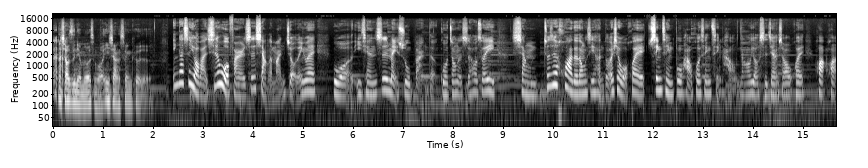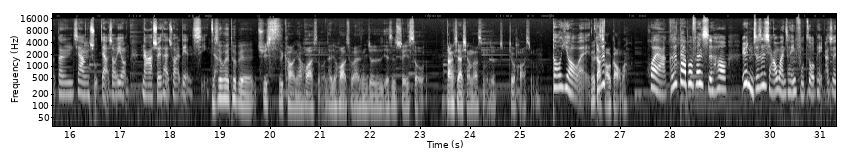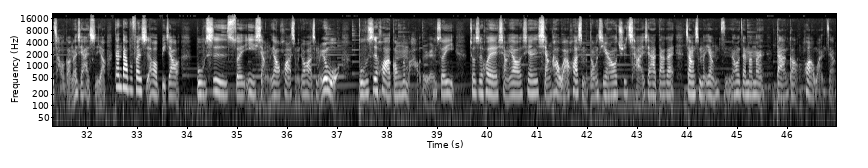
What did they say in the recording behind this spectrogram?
那小紫，你有没有什么印象深刻的？应该是有吧。其实我反而是想了蛮久的，因为。我以前是美术班的，国中的时候，所以想就是画的东西很多，而且我会心情不好或心情好，然后有时间的时候我会画画，跟像暑假的时候有拿水彩出来练习。你是会特别去思考你要画什么，他就画出来，还是你就是也是随手当下想到什么就就画什么？都有哎，你会打草稿吗？会啊，可是大部分时候，因为你就是想要完成一幅作品啊，所以草稿那些还是要。但大部分时候比较不是随意想要画什么就画什么，因为我不是画工那么好的人，所以就是会想要先想好我要画什么东西，然后去查一下它大概长什么样子，然后再慢慢打稿画完这样。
